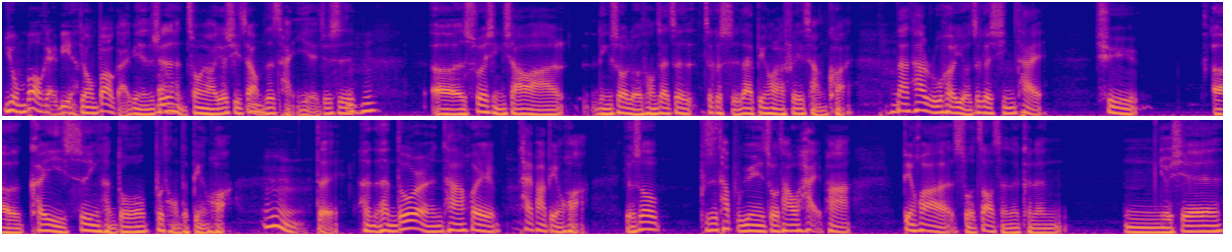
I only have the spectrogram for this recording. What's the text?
拥抱改变，拥抱改变，我觉得很重要，尤其在我们这产业，就是。呃，数位行销啊，零售流通在这这个时代变化的非常快。那他如何有这个心态去呃，可以适应很多不同的变化？嗯，对，很很多人他会害怕变化，有时候不是他不愿意做，他会害怕变化所造成的可能嗯有些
